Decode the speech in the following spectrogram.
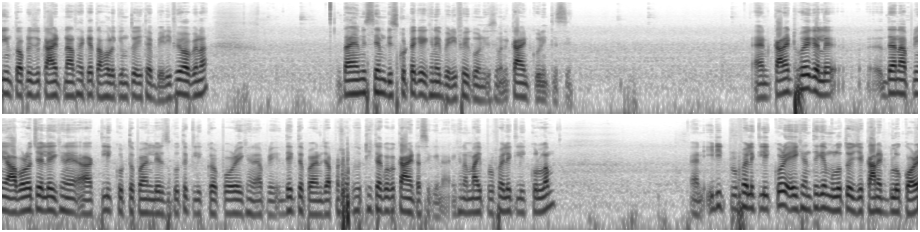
কিন্তু আপনি যদি কানেক্ট না থাকে, তাহলে কিন্তু এটা ভেরিফাই হবে না। তাই আমি সেম ডিসকোডটাকে এখানে ভেরিফাই করে নিতেছি মানে কানেক্ট করে নিতেছি। অ্যান্ড কানেক্ট হয়ে গেলে দেন আপনি আবারও চাইলে এখানে ক্লিক করতে পারেন লেটস গোতে ক্লিক করার পরে এখানে আপনি দেখতে পারেন যে আপনার সব কিছু ঠিকঠাকভাবে কানেক্ট আছে কিনা। এখানে মাই প্রোফাইলে ক্লিক করলাম। অ্যান্ড এডিট প্রোফাইলে ক্লিক করে এইখান থেকে মূলত এই যে কানেক্টগুলো করে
